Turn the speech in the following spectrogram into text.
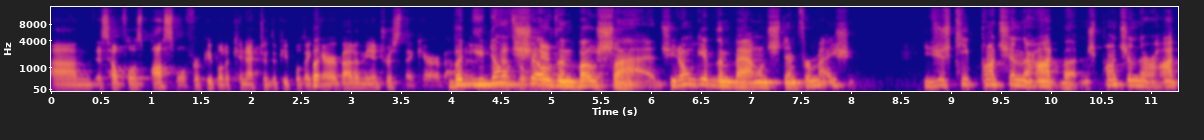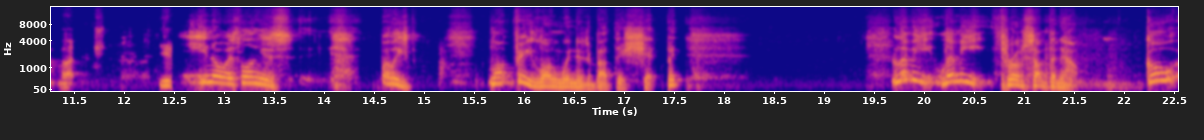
um, as helpful as possible for people to connect with the people they But- care about and the interests they care about. But you don't that's what we show do. them both sides. You don't give them balanced information. You just keep punching their hot buttons, punching their hot buttons. you know, as long as, well, he's long, very long-winded about this shit. But let me let me throw something out. Go,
